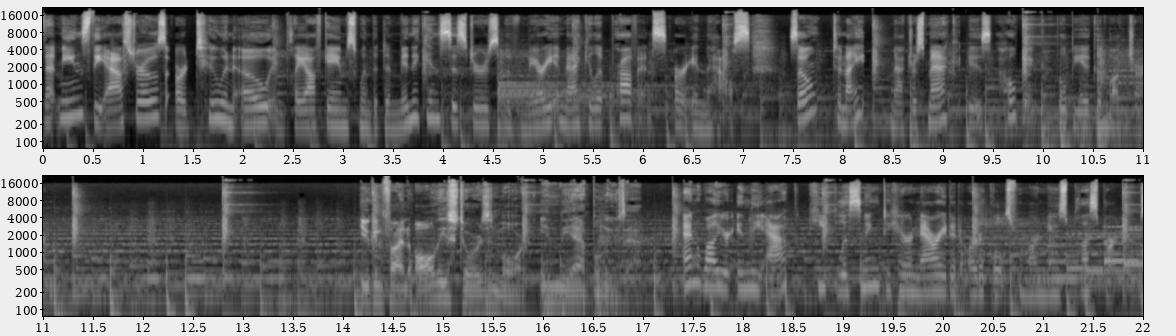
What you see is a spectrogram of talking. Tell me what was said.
That means the Astros are 2 0 in playoff games when the Dominican Sisters of Mary Immaculate Province are in the house. So, tonight, Mattress Mack is hoping will be a good luck charm. You can find all these stories and more in the Apple News app. And while you're in the app, keep listening to hear narrated articles from our News Plus partners.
